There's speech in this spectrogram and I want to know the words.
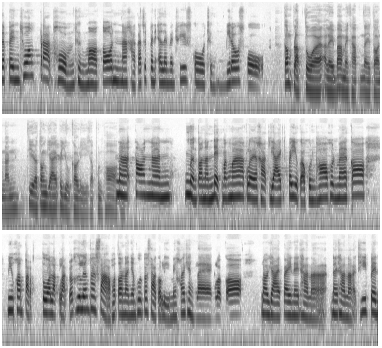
จะเป็นช่วงประถมถึงมต้นนะคะ ก็จะเป็น elementary school ถึง middle school ต้องปรับตัวอะไรบ้างไหมครับ ในตอนนั้นที่เราต้องย้ายไปอยู่เกาหลีกับคุณพ่อครับณตอนนั้นเหมือนตอนนั้นเด็กมาก ๆ เลยค่ะ ย้ายไปอยู่กับคุณพ่อคุณแม่ก็มีความปรับตัวหลัก ๆ ก็คือเรื่องภาษา เพราะตอนนั้นยังพูดภาษาเกาหลีไม่ค่อยแข็งแรง แล้วก็เราย้ายไปในฐานะในฐานะที่เป็น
